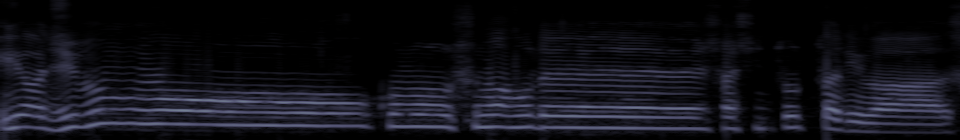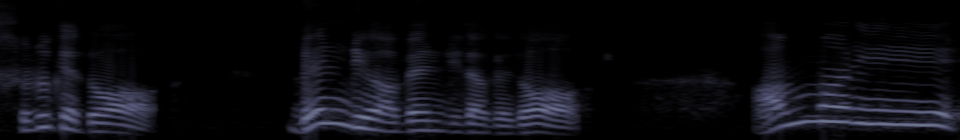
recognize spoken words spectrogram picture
いや自分もこのスマホで写真撮ったりはするけど便利は便利だけどあんまり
